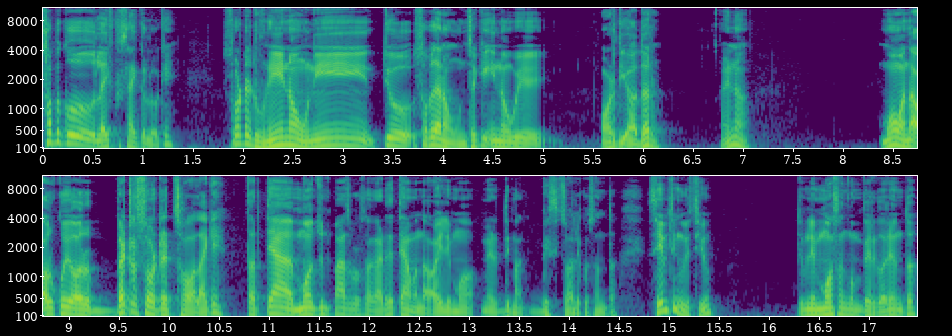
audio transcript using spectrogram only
सबैको लाइफको साइकल हो कि सर्टेड हुने नहुने त्यो सबैजना हुन्छ कि in a way or the other होइन मभन्दा अरू कोही अरू बेटर सर्टेड छ होला कि तर त्यहाँ म जुन पाँच वर्ष अगाडि थिएँ त्यहाँभन्दा अहिले म मेरो दिमाग बेसी चलेको छ नि त सेम थिङ विथ यु तिमीले मसँग कम्पेयर गर्यो नि त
